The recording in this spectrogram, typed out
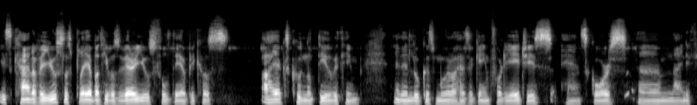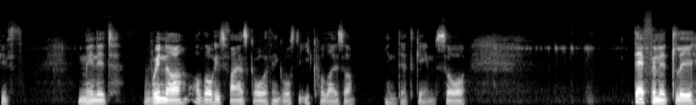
is kind of a useless player, but he was very useful there because Ajax could not deal with him. And then Lucas Moura has a game for the ages and scores um, 95th minute winner, although his finest goal, I think, was the equalizer in that game. So definitely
